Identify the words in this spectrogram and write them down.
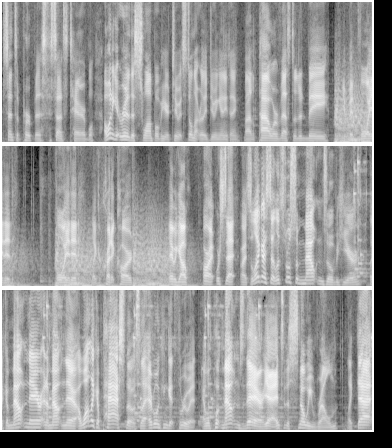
sense of purpose. That sounds terrible. I want to get rid of this swamp over here too. It's still not really doing anything. By the power vested in me, you've been voided. Voided like a credit card. There we go. All right, we're set. All right, so like I said, let's throw some mountains over here. Like a mountain there and a mountain there. I want like a pass though, so that everyone can get through it. And we'll put mountains there, yeah, into the snowy realm. Like that.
